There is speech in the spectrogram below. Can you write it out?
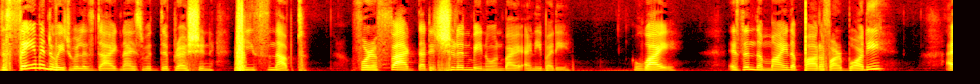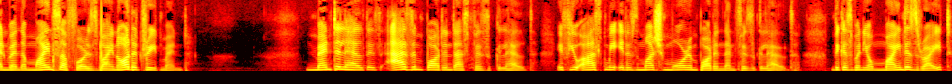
The same individual is diagnosed with depression, he's snubbed for a fact that it shouldn't be known by anybody. Why? Isn't the mind a part of our body? And when the mind suffers, why not a treatment? Mental health is as important as physical health if you ask me, it is much more important than physical health. Because when your mind is right,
